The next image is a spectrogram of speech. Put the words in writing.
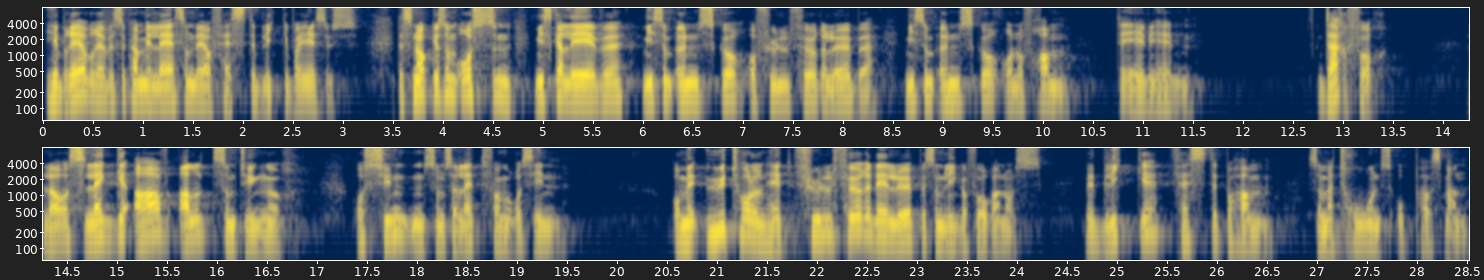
I Hebreerbrevet kan vi lese om det å feste blikket på Jesus. Det snakkes om åssen vi skal leve, vi som ønsker å fullføre løpet, vi som ønsker å nå fram til evigheten. Derfor, la oss legge av alt som tynger, og synden som så lett fanger oss inn. Og med utholdenhet fullføre det løpet som ligger foran oss, med blikket festet på ham som er troens opphavsmann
